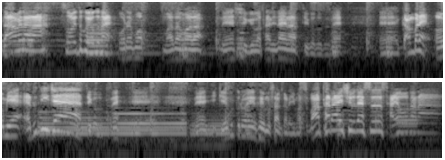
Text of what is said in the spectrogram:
ダメだな。そういうとこ良くない。俺も、まだまだ、ね、修行が足りないなっていうことでね。えー、頑張れ大宮 LD じゃーっていうことでね。えー、ね、池袋 FM さんから言います。また来週です。さようなら。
